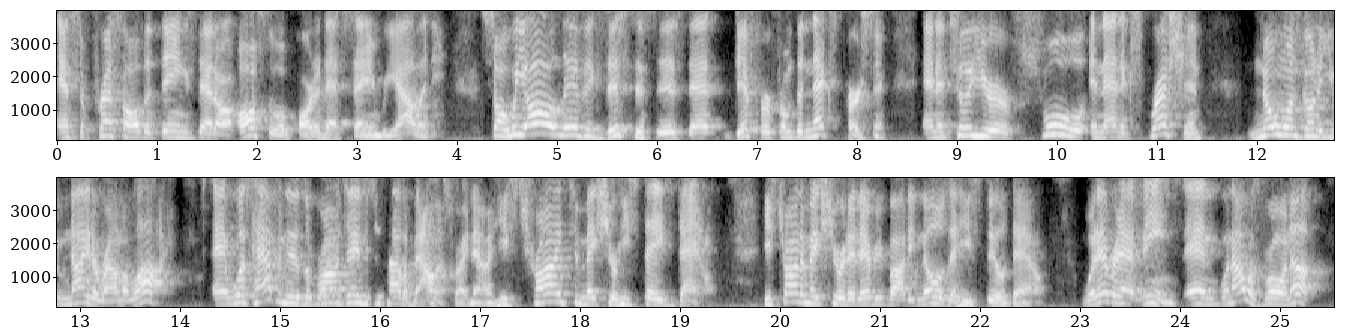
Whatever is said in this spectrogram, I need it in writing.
and suppress all the things that are also a part of that same reality. So we all live existences that differ from the next person. And until you're full in that expression, no one's going to unite around a lie. And what's happening is LeBron. James is just out of balance right now. He's trying to make sure he stays down. He's trying to make sure that everybody knows that he's still down whatever that means. And when I was growing up,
